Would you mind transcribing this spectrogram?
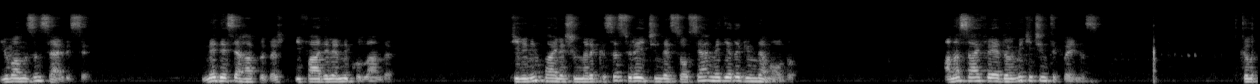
yuvamızın servisi. Ne dese haklıdır, ifadelerini kullandı. Kilinin paylaşımları kısa süre içinde sosyal medyada gündem oldu. Ana sayfaya dönmek için tıklayınız. Kıl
